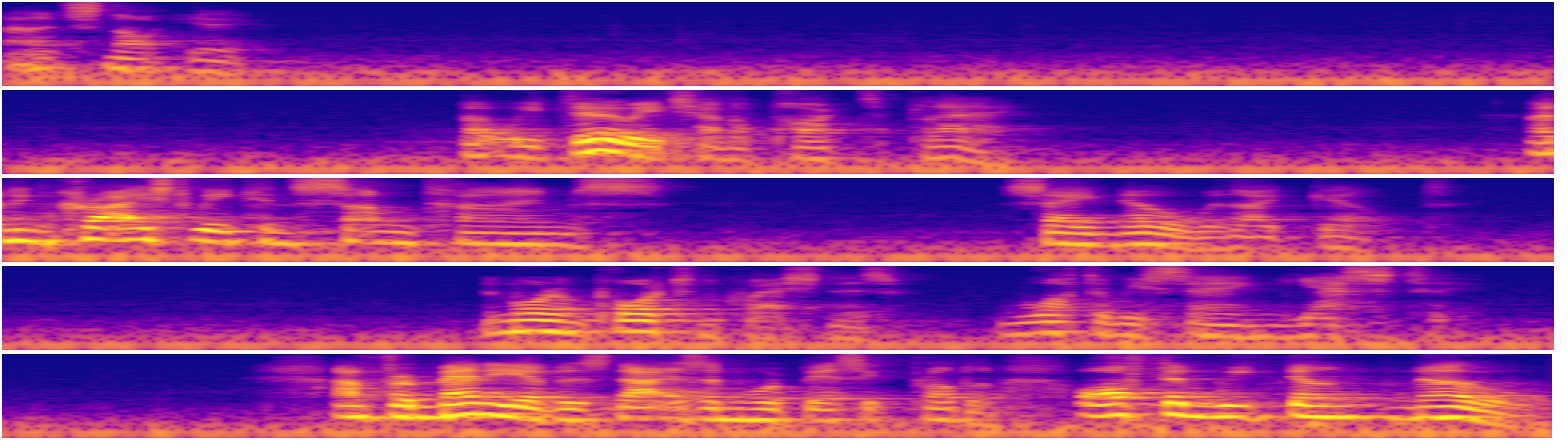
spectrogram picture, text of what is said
and it's not you. But we do each have a part to play. And in Christ, we can sometimes say no without guilt. The more important question is what are we saying yes to? And for many of us, that is a more basic problem. Often we don't know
